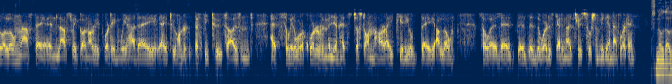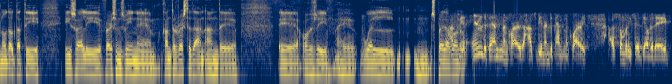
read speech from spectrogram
alone last uh, in last week on our reporting. We had a, a 252,000 hits, so we had over a quarter of a million hits just on our IP radio uh, alone. So uh, the, the the the word is getting out through social media networking. There's no doubt, no doubt that the Israeli version has been um, counter-arrested and, and uh, uh, obviously uh, well mm, spread There has to around. be an independent inquiry. There has to be an independent inquiry. As somebody said the other day,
